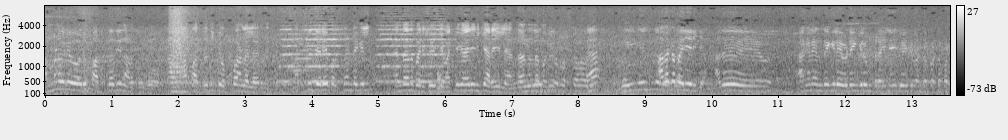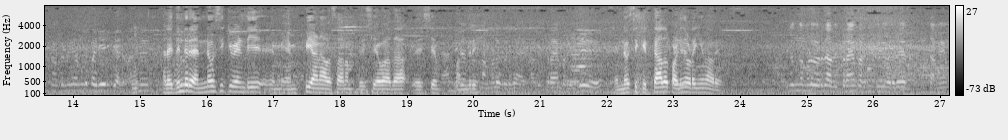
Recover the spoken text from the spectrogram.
നമ്മളൊരു ഒരു പദ്ധതി നടക്കുമ്പോൾ ആ പദ്ധതിക്ക് ഒപ്പമാണല്ലോ എല്ലാവരും നിൽക്കുന്നത്. മറ്റു ചെറിയ പ്രശ്നം ഉണ്ടെങ്കിൽ എന്താണെന്ന് പരിശോധിക്കുക മറ്റു കാര്യം എനിക്കറിയില്ല. എന്താണെന്ന് നമുക്ക്? അതൊക്കെ പരിഹരിക്കാം. അത് അങ്ങനെ എന്തെങ്കിലും എവിടെയെങ്കിലും ഡ്രൈനേജുമായിട്ട് ബന്ധപ്പെട്ട പ്രശ്നമൊക്കെ ഉണ്ടെങ്കിൽ നമുക്ക് പരിഹരിക്കാമല്ലോ അല്ല ഇതിന്റെ ഒരു എൻ ഒ സിക്ക് വേണ്ടി എം പി ആണ് അവസാനം ദേശീയവാദ ദേശീയ മന്ത്രി. നമ്മൾ വെറുതെ അഭിപ്രായം പറയും. ഇത് എൻ ഒ സി കിട്ടാതെ പണി തുടങ്ങിയെന്ന് പറയും ഇതൊന്നും നമ്മൾ വെറുതെ അഭിപ്രായം പറഞ്ഞിട്ട് വെറുതെ സമയം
